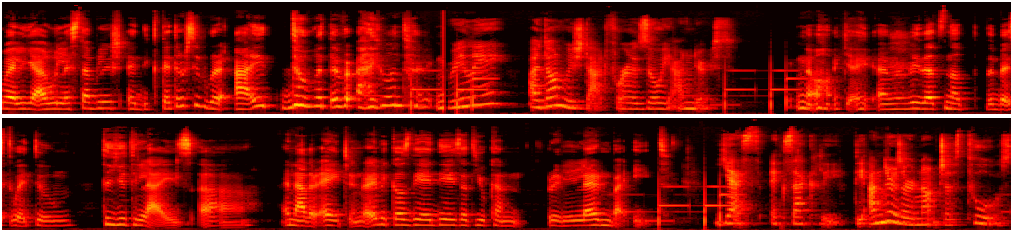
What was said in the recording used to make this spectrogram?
well, yeah, I will establish a dictatorship where I do whatever I want. really? I don't wish that for a Zoi Anders. No, okay. Uh, maybe that's not the best way to to utilize uh, another agent, right? Because the idea is that you can really learn by it. Yes, exactly. The Anders are not just tools.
